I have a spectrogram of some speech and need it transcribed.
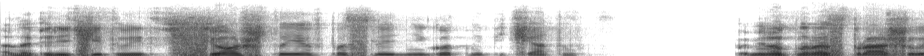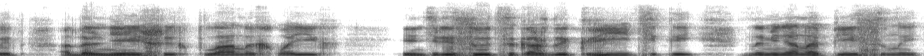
Она перечитывает все, что я в последний год напечатал поминутно расспрашивает о дальнейших планах моих, интересуется каждой критикой, на меня написанной,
